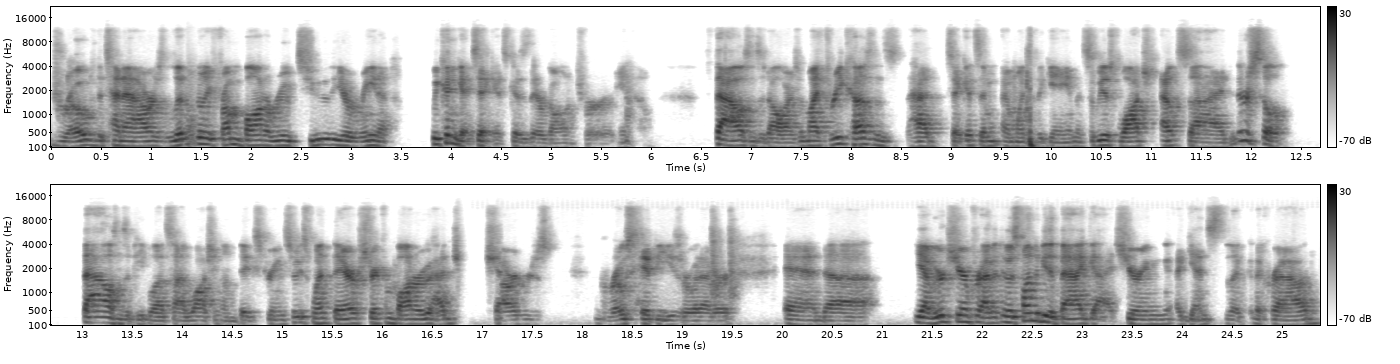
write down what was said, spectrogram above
drove the 10 hours literally from Bonnaroo to the arena. We couldn't get tickets because they were going for, you know, thousands of dollars. But my three cousins had tickets and, and, went to the game. And so we just watched outside. There were still thousands of people outside watching on big screens. So we just went there straight from Bonnaroo, had showered, we're just gross hippies or whatever. And uh, yeah, we were cheering for Evan. It was fun to be the bad guy cheering against the, the crowd.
